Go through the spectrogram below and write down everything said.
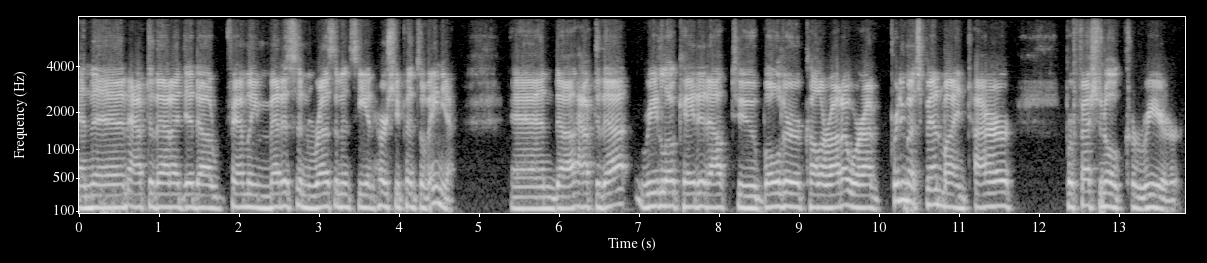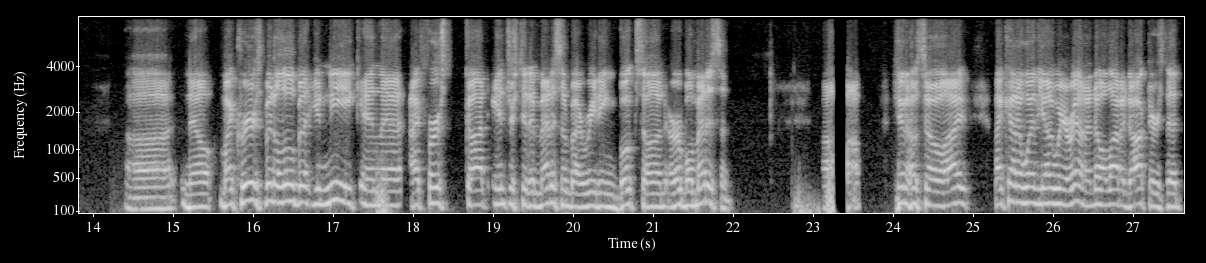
And then after that, I did a family medicine residency in Hershey, Pennsylvania. And uh, after that, relocated out to Boulder, Colorado, where I've pretty much spent my entire professional career. Uh, now, my career has been a little bit unique in that I first got interested in medicine by reading books on herbal medicine. Uh, You know, so I I kind of went the other way around. I know a lot of doctors that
